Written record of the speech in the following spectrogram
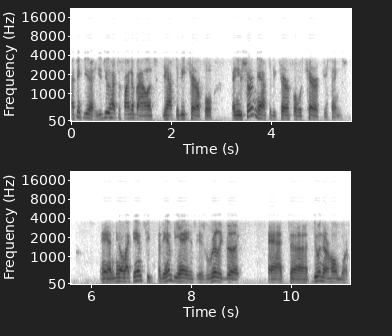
I think yeah, you do have to find a balance. You have to be careful, and you certainly have to be careful with character things. And you know, like the NC, the NBA is is really good at uh, doing their homework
